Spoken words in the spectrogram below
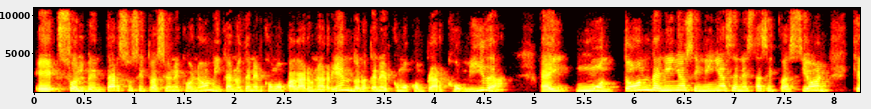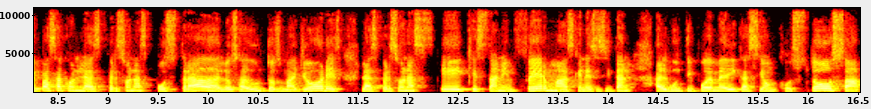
eh, solventar su situación económica, no tener cómo pagar un arriendo, no tener cómo comprar comida. Hay un montón de niños y niñas en esta situación. ¿Qué pasa con las personas postradas, los adultos mayores, las personas eh, que están enfermas, que necesitan algún tipo de medicación costosa?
